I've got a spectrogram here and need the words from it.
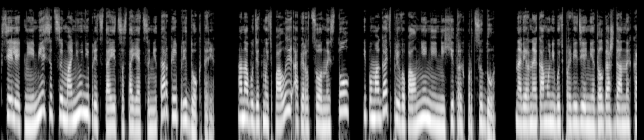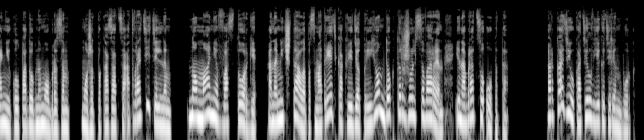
Все летние месяцы Манюне предстоит состоять санитаркой при докторе. Она будет мыть полы, операционный стол и помогать при выполнении нехитрых процедур. Наверное, кому-нибудь проведение долгожданных каникул подобным образом может показаться отвратительным, но Маня в восторге. Она мечтала посмотреть, как ведет прием доктор Жюль Саварен и набраться опыта. Аркадий укатил в Екатеринбург.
